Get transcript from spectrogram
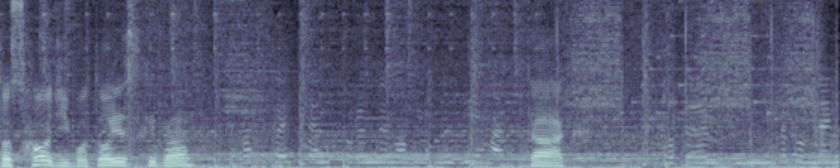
To schodzi, bo to jest chyba... Chyba to jest ten, którym my mogliśmy zjechać. Tak, Potem nie zapominajmy,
